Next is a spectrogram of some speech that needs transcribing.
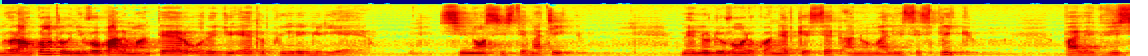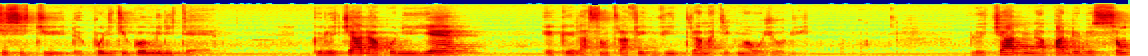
Nos rencontres au niveau parlementaire auraient dû être plus régulières, sinon systématiques. Mais nous devons reconnaître que cette anomalie s'explique par les vicissitudes politico-militaires que le Tchad a connues hier et que la Centrafrique vit dramatiquement aujourd'hui. Le Tchad n'a pas de leçon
